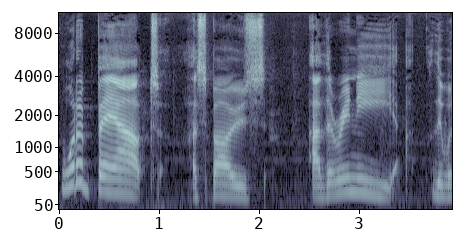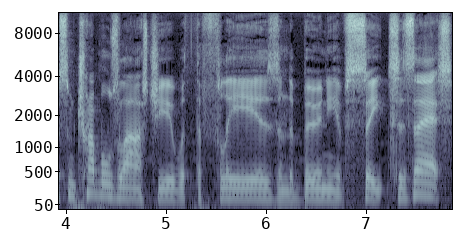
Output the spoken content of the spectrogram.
what about? I suppose, are there any? There were some troubles last year with the flares and the burning of seats. Is that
